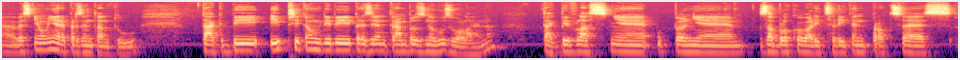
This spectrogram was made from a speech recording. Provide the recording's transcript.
eh, ve sněmovně reprezentantů, tak by i při tom, kdyby prezident Trump byl znovu zvolen, tak by vlastně úplně zablokovali celý ten proces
